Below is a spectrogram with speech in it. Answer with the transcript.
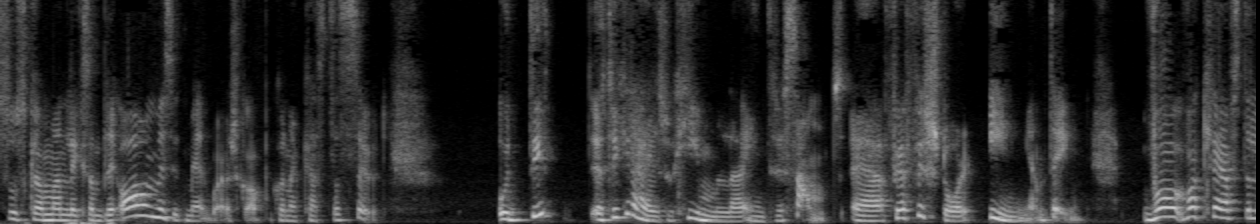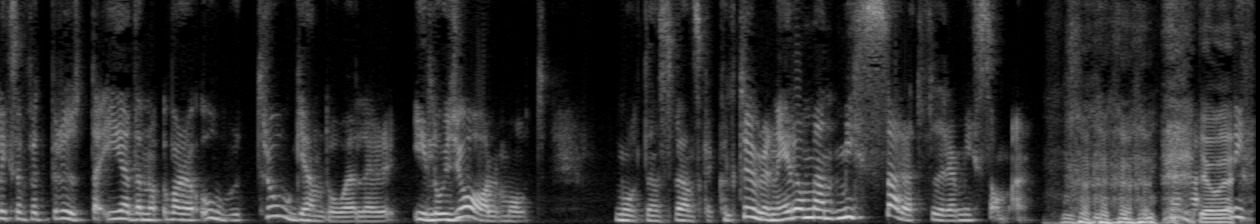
så ska man liksom bli av med sitt medborgarskap och kunna kastas ut. Och det, jag tycker det här är så himla intressant, eh, för jag förstår ingenting. Vad, vad, krävs det liksom för att bryta eden och vara otrogen då eller illojal mot, mot den svenska kulturen? Är det om man missar att fira midsommar? man inte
